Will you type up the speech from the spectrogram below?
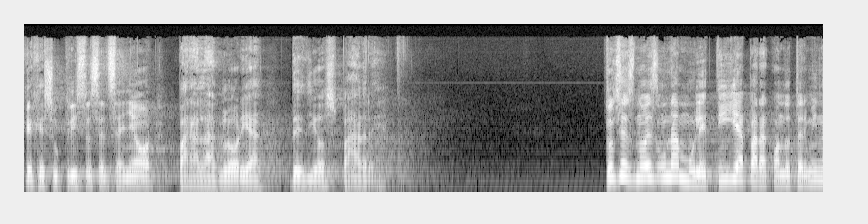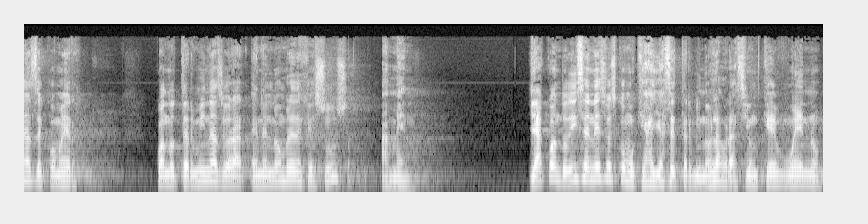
que Jesucristo es el Señor para la gloria de Dios Padre. Entonces no es una muletilla para cuando terminas de comer, cuando terminas de orar, en el nombre de Jesús, amén. Ya cuando dicen eso es como que, ah, ya se terminó la oración, qué bueno.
